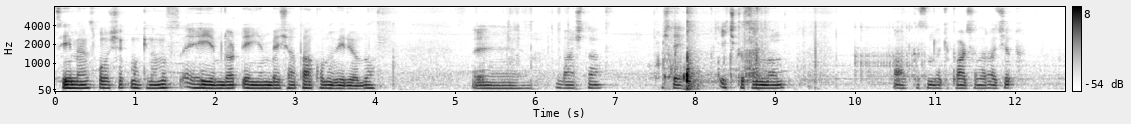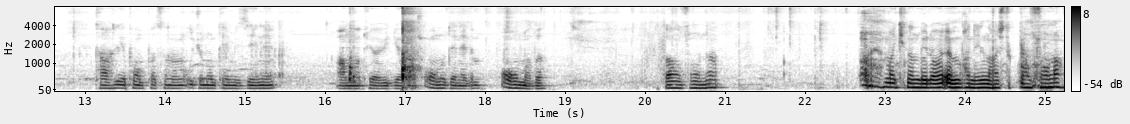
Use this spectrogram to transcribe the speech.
Siemens bulaşık makinamız E24, E25 hata kodu veriyordu. Ee, başta işte iç kısımdan alt kısımdaki parçaları açıp tahliye pompasının ucunun temizliğini anlatıyor videolar. Onu denedim. Olmadı. Daha sonra makinenin böyle ön panelini açtıktan sonra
